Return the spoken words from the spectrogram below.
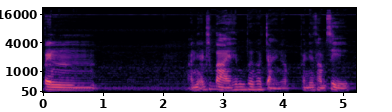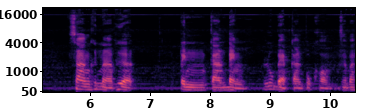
เป็น อันนี้อธิบายให้เพื่อนๆเข้าใจนะครับแผ่นดินสามสี่สร้างขึ้นมาเพื่อเป็นการแบ่งรูปแบบการปกครองใช่ปะ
